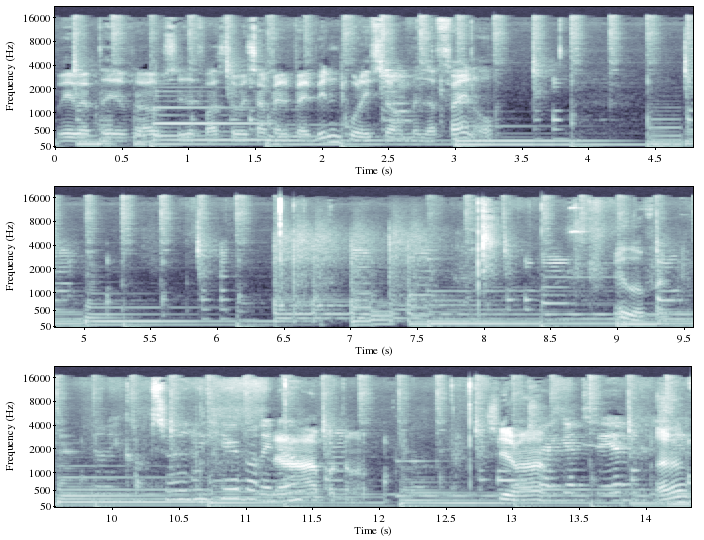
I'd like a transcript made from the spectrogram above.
Rhea Ripley is obviously the first ever champion by beating Toni Storm in the final. Hello, friend. Any cups or here, buddy? Nah, but no. See you tomorrow. I know.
